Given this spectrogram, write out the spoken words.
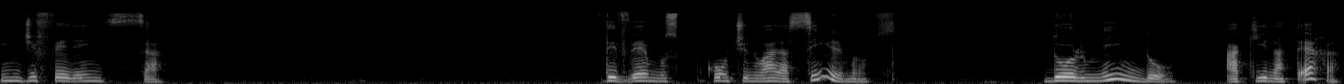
indiferença Devemos continuar assim, irmãos? Dormindo aqui na Terra?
